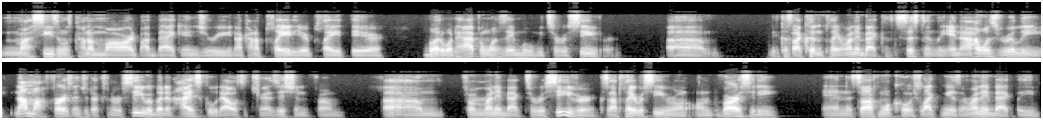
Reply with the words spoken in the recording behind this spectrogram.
my season was kind of marred by back injury, and I kind of played here, played there. But what happened was they moved me to receiver um, because I couldn't play running back consistently, and I was really not my first introduction to receiver, but in high school that was a transition from um, from running back to receiver because I played receiver on, on varsity, and the sophomore coach liked me as a running back, but he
